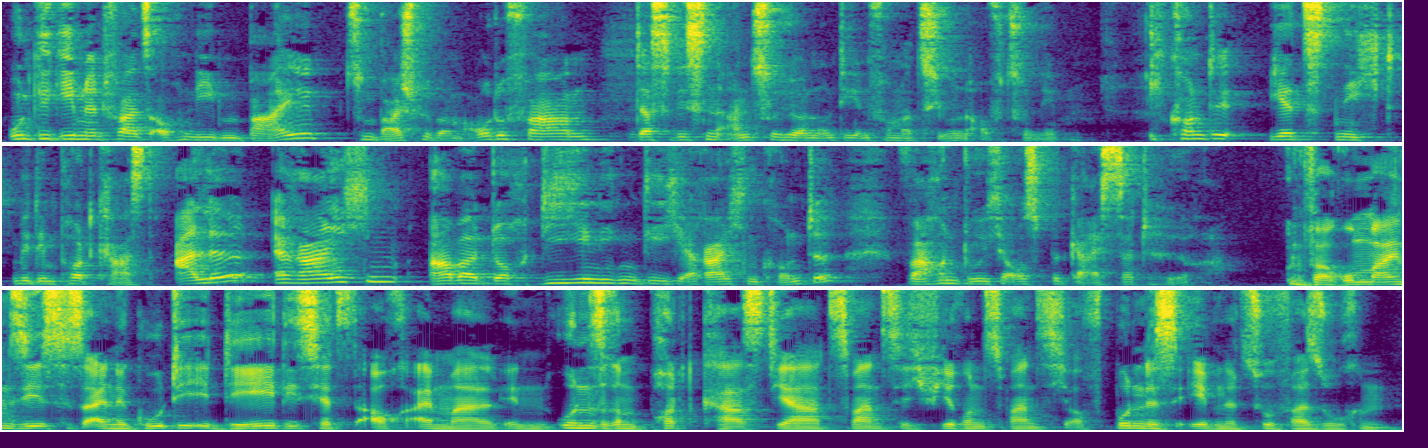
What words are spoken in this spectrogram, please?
und gegebenenfalls auch nebenbei, zum Beispiel beim Autofahren, das Wissen anzuhören und die Informationen aufzunehmen. Ich konnte jetzt nicht mit dem Podcast alle erreichen, aber doch diejenigen, die ich erreichen konnte, waren durchaus begeisterte Hörer. Und warum meinen Sie, ist es eine gute Idee, dies jetzt auch einmal in unserem Podcast-Jahr 2024 auf Bundesebene zu versuchen?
